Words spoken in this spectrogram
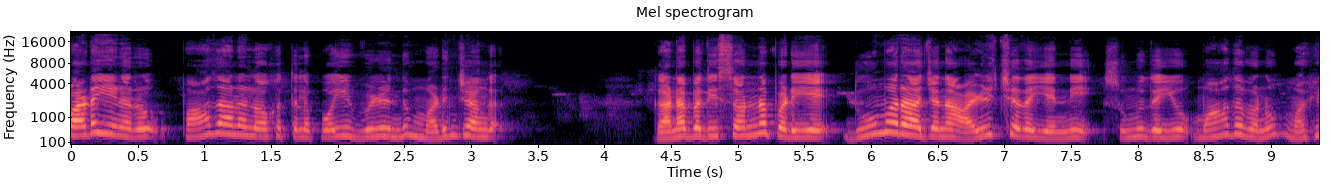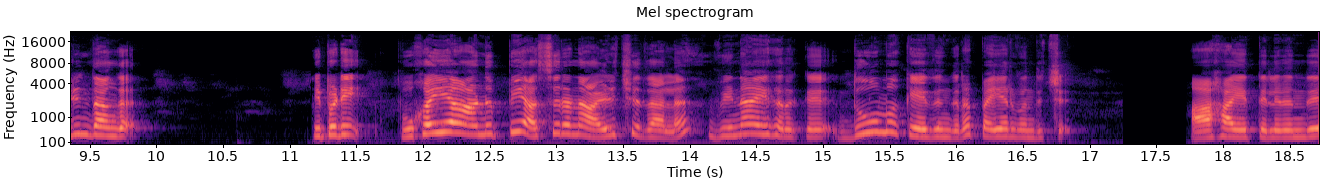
படையினரும் பாதாள லோகத்தில் போய் விழுந்து மடிஞ்சாங்க. கணபதி சொன்னபடியே தூமராஜனை அழிச்சதை எண்ணி சுமுதையும் மாதவனும் மகிழ்ந்தாங்க. இப்படி புகைய அனுப்பி அசுரனை அழிச்சதால விநாயகருக்கு தூமகேதுங்கிற பெயர் வந்துச்சு. ஆகாயத்திலிருந்து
